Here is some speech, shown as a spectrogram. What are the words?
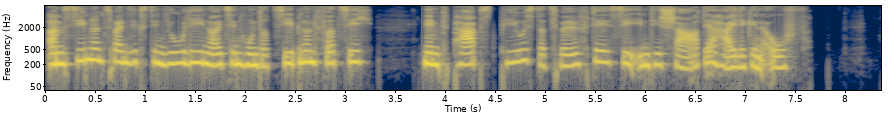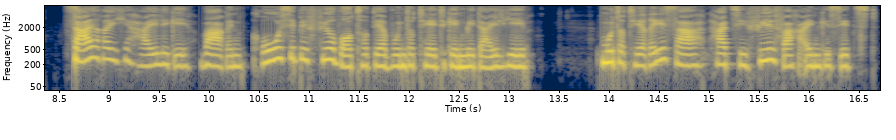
am 27. Juli 1947, nimmt Papst Pius XII. sie in die Schar der Heiligen auf. Zahlreiche Heilige waren große Befürworter der wundertätigen Medaille. Mutter Teresa hat sie vielfach eingesetzt.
